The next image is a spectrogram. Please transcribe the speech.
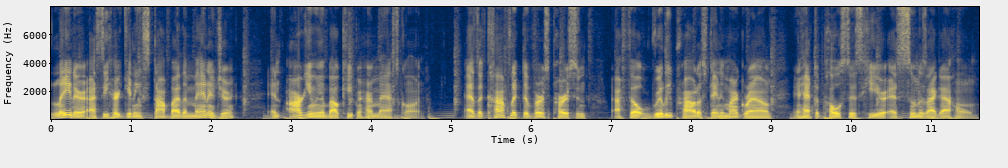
Later, I see her getting stopped by the manager and arguing about keeping her mask on. As a conflict averse person, I felt really proud of standing my ground and had to post this here as soon as I got home.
